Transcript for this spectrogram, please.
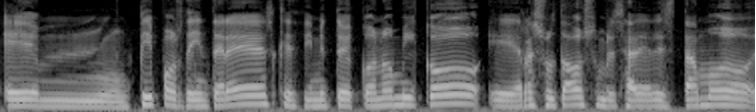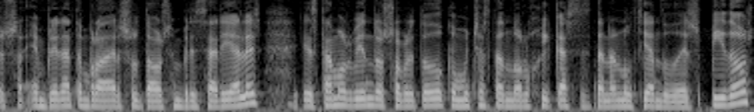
Em, tipos de interés, crecimiento económico, eh, resultados empresariales. Estamos en plena temporada de resultados empresariales. Estamos viendo sobre todo que muchas tecnológicas están anunciando despidos.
